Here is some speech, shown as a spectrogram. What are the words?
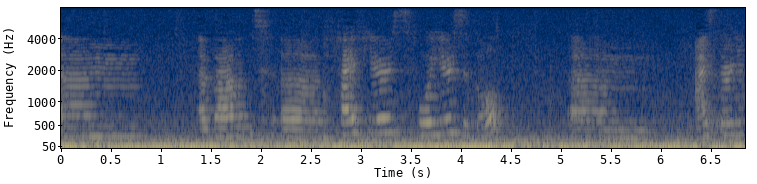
Um, about uh, five years, four years ago, um, I started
